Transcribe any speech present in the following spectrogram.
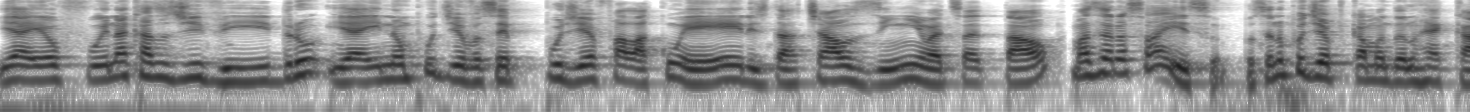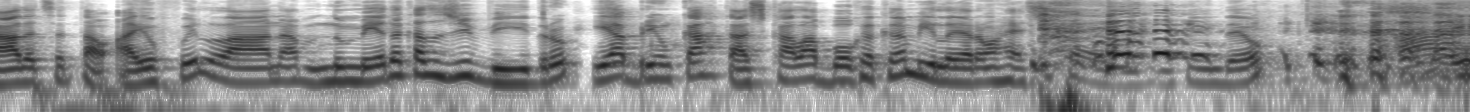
E aí eu fui na casa de vidro e aí não podia, você podia falar com eles, dar tchauzinho, etc e tal, mas era só isso. Você não podia ficar mandando recado, etc e tal. Aí eu fui lá na- no meio da casa de vidro e abri um cartaz, cala a boca Camila, e era uma hashtag, entendeu? Aí,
